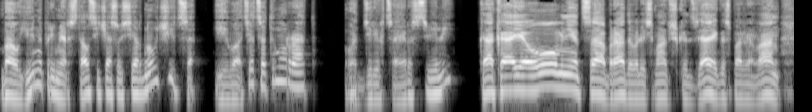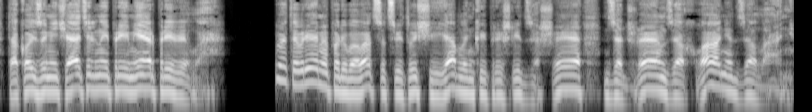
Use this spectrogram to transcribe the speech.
Бао Юй, например, стал сейчас усердно учиться, и его отец этому рад. Вот деревца и расцвели. «Какая умница!» — обрадовались матушка Дзя и госпожа Ван. «Такой замечательный пример привела!» В это время полюбоваться цветущей яблонькой пришли Дзяше, Дзяджен, Дзяхуань и Дзялань.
